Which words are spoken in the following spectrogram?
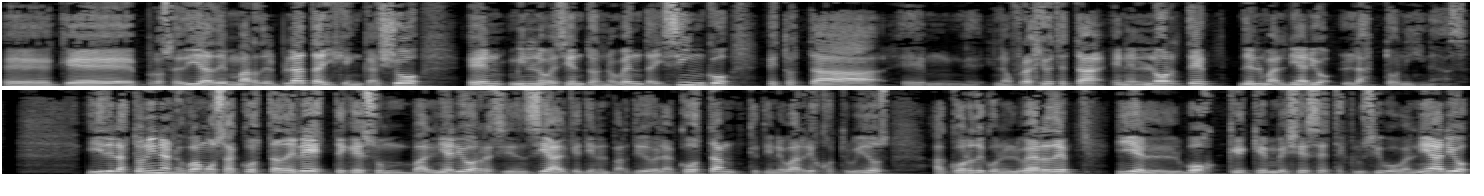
eh, que procedía de Mar del Plata y que encalló en 1995. Esto está, eh, el naufragio este está en el norte del balneario Las Toninas. Y de las Toninas nos vamos a Costa del Este, que es un balneario residencial que tiene el Partido de la Costa, que tiene barrios construidos acorde con el verde y el bosque que embellece este exclusivo balneario.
